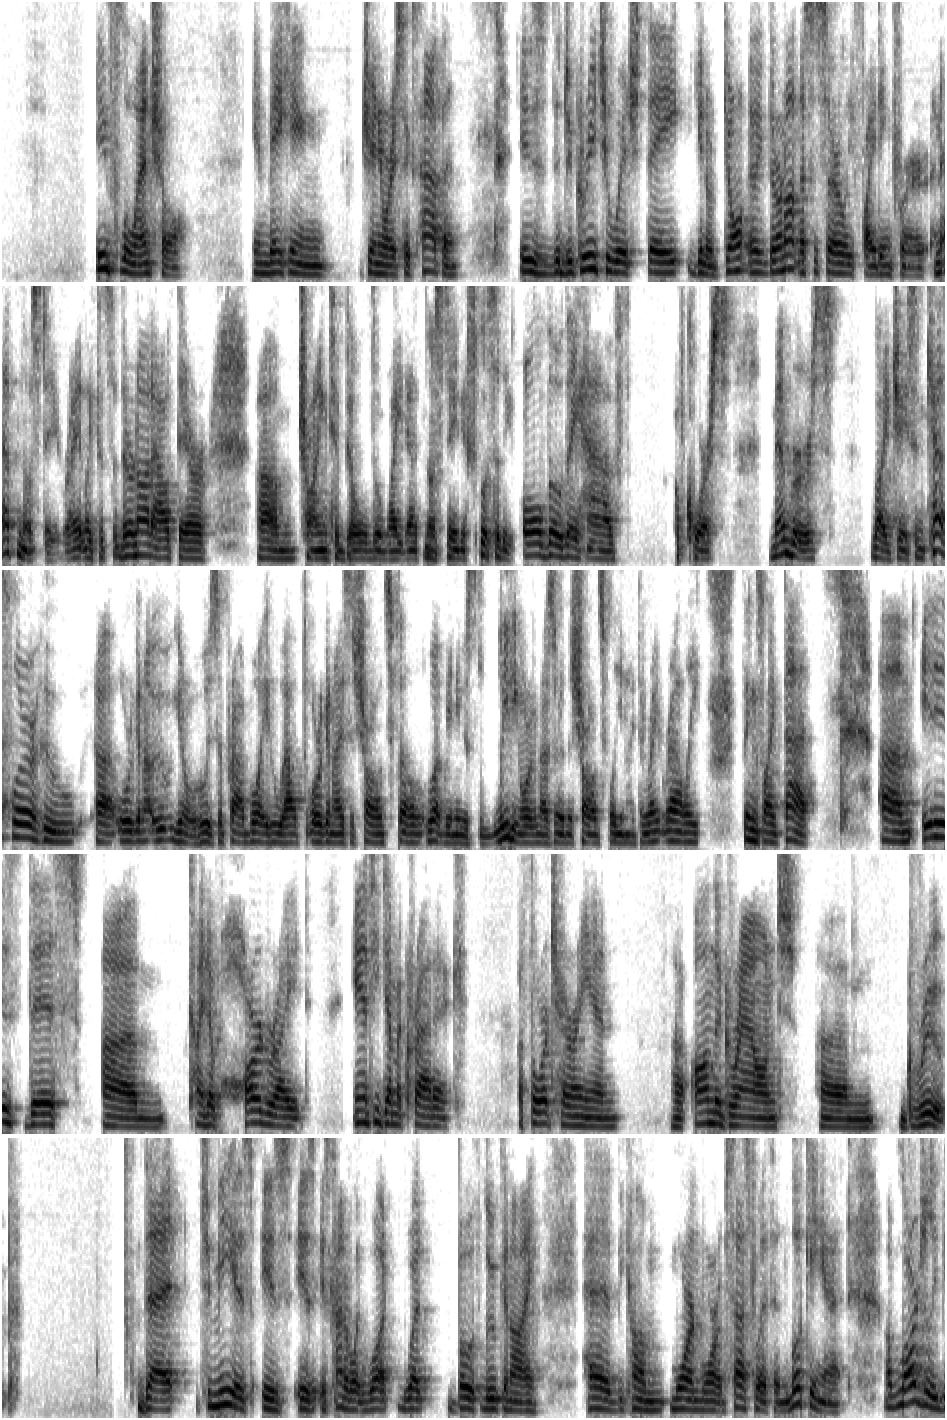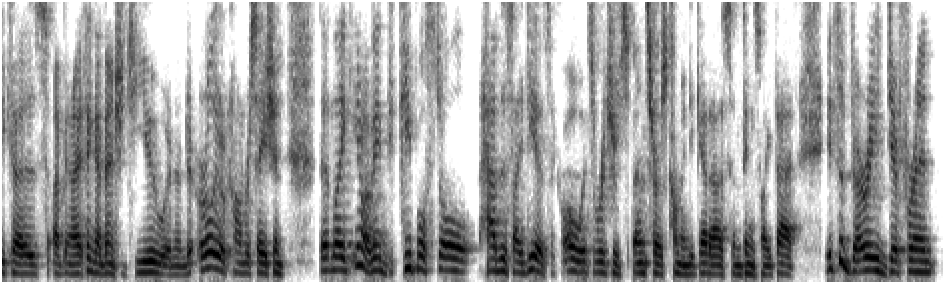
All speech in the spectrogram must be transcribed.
influential in making January 6th happen is the degree to which they, you know, don't, they're not necessarily fighting for an ethno state, right? Like they're not out there um, trying to build a white ethno state explicitly, although they have, of course, members like Jason Kessler, who uh, organized, you know, who is a proud boy who helped organize the Charlottesville. Well, I mean, he was the leading organizer of the Charlottesville Unite the Right rally, things like that. Um, it is this um, kind of hard right, anti-democratic, authoritarian, uh, on the ground um, group that to me is is is is kind of like what what both Luke and I have become more and more obsessed with and looking at, um, largely because I mean I think I mentioned to you in an earlier conversation that like you know I mean people still have this idea it's like oh it's Richard Spencer is coming to get us and things like that. It's a very different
